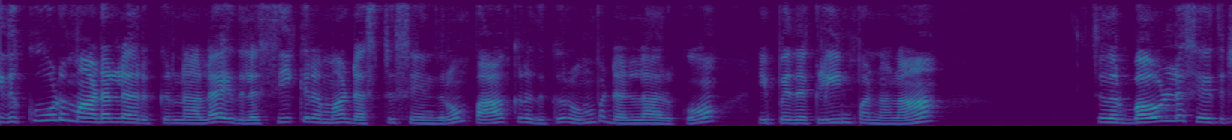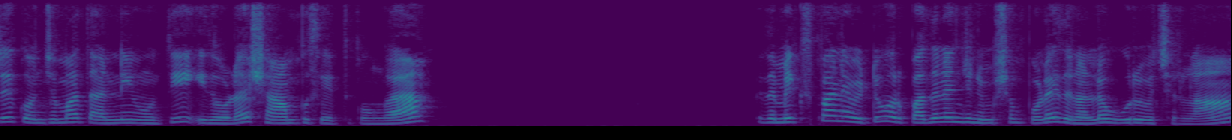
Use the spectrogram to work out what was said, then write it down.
இது கூடு மாடலில் இருக்கிறனால இதில் சீக்கிரமாக டஸ்ட்டு சேர்ந்துரும் பார்க்குறதுக்கு ரொம்ப டல்லாக இருக்கும். இப்போ இதை க்ளீன் பண்ணலாம். ஸோ ஒரு பவுலில் சேர்த்துட்டு கொஞ்சமாக தண்ணி ஊற்றி இதோட ஷாம்பு சேர்த்துக்கோங்க. இதை மிக்ஸ் பண்ணி விட்டு ஒரு பதினஞ்சு நிமிஷம் போல் இதை நல்லா ஊற வச்சிடலாம்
